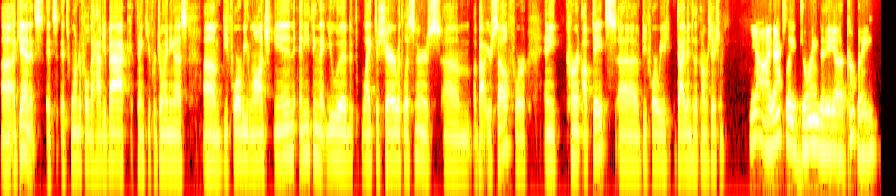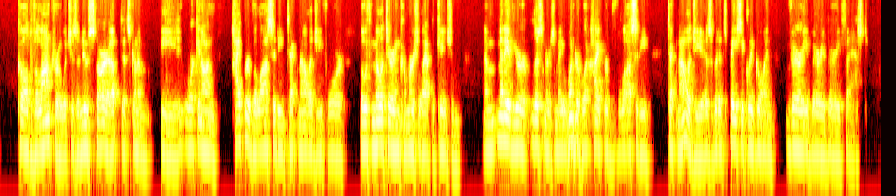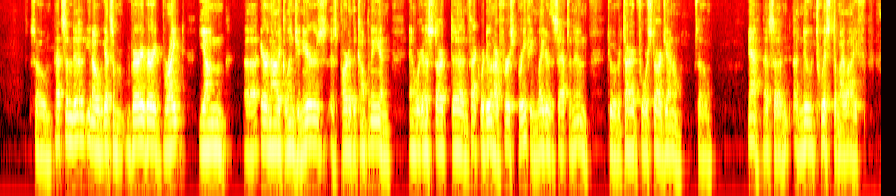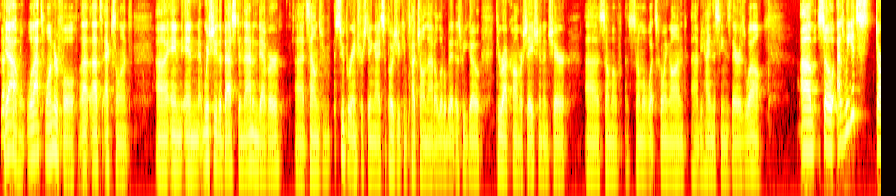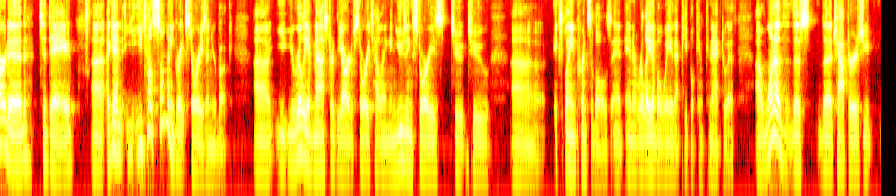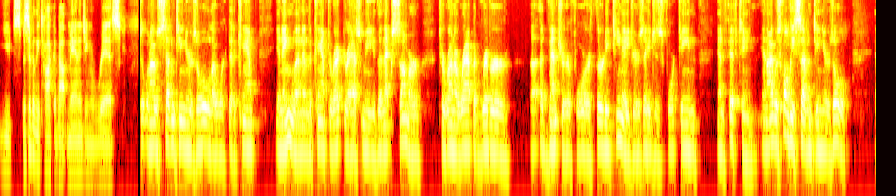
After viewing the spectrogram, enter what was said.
Uh, again, it's it's it's wonderful to have you back. Thank you for joining us. Um, before we launch in, anything that you would like to share with listeners um, about yourself or any current updates uh, before we dive into the conversation? Yeah, I've actually joined a uh, company called Volantra, which is a new startup that's going to be working on hypervelocity technology for both military and commercial application. And many of your listeners may wonder what hypervelocity technology is, but it's basically going very, very, very fast. So that's a you know we got some very, very bright young uh, aeronautical engineers as part of the company, and and we're going to start. Uh, in fact, we're doing our first briefing later this afternoon to a retired four-star general. So, yeah, that's a, a new twist to my life. yeah, well, that's wonderful. That, that's excellent uh, and and wish you the best in that endeavor. Uh, it sounds super interesting. I suppose you can touch on that a little bit as we go through our conversation and share uh, some of some of what's going on uh, behind the scenes there as well. Um, so as we get started today, uh, again, you, you, tell so many great stories in your book. Uh, you, you, really have mastered the art of storytelling and using stories to to uh, explain principles in, in a relatable way that people can connect with. Uh, one of the the chapters you you specifically talk about managing risk. So when I was 17 years old, I worked at a camp in England, and the camp director asked me the next summer to run a rapid river uh, adventure for 30 teenagers, ages 14 and 15, and I was only 17 years old.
